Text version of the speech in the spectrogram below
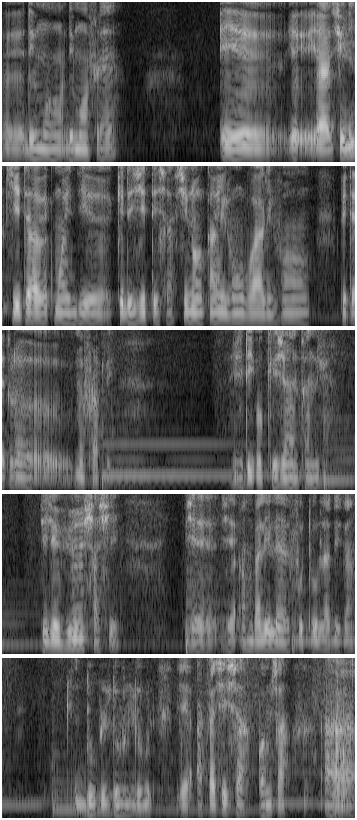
euh, de, mon, de mon frère, et euh, y, a celui qui était avec moi, il dit euh, que de jeter ça. Sinon, quand ils vont voir, ils vont peut-être euh, me frapper. J'ai dit, ok, j'ai entendu. J'ai vu un sachet. J'ai emballé les photos là-dedans. Double, double, double. J'ai attaché ça comme ça à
